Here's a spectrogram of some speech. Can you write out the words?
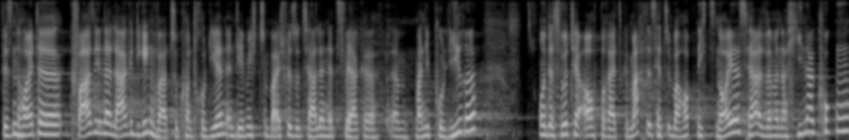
wir sind heute quasi in der Lage, die Gegenwart zu kontrollieren, indem ich zum Beispiel soziale Netzwerke ähm, manipuliere und es wird ja auch bereits gemacht, ist jetzt überhaupt nichts Neues. Ja, also wenn wir nach China gucken,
